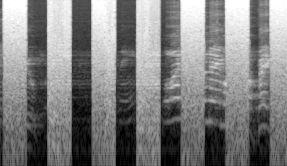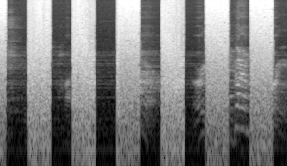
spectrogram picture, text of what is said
ICU. Well, I know the name of the patient. Or is that gonna for you?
